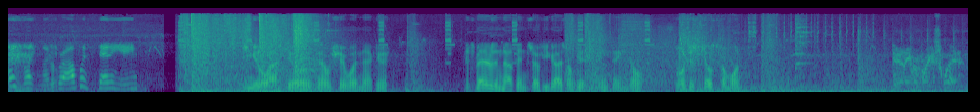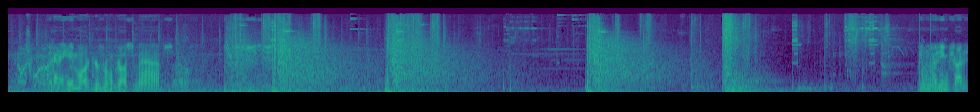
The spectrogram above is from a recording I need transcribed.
Always blame much, bro. I'll put steady aim. You can get a last kill if that shit wasn't that good. It's better than nothing, so if you guys don't get anything, don't don't just kill someone. Didn't even break a sweat. Nice work. I got a hit marker from across the map, so. I didn't even try to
